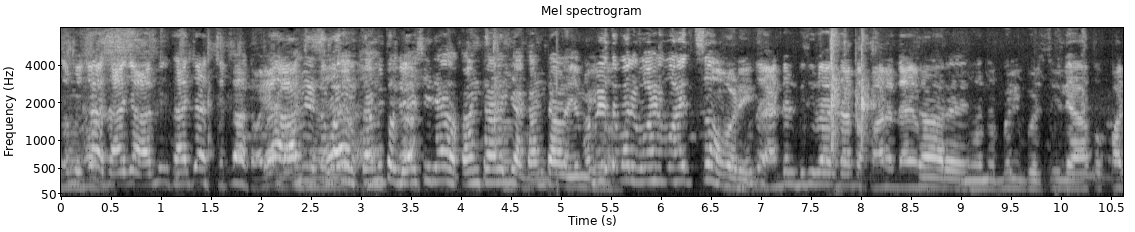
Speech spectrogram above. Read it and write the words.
તમે જા થાજા, અમે થાજા, કેટલા થયા? અમે તમારી તમે તો બેસી રહ્યા કંટાળી ગયા કંટાળે એમ અમે તમારી વાહન વાહન છો વળી? તો હેન્ડલ બીજું લાવ્યો તાર તો પાર જ આવ્યો. મને બરીબર છે લે આ તો પાર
